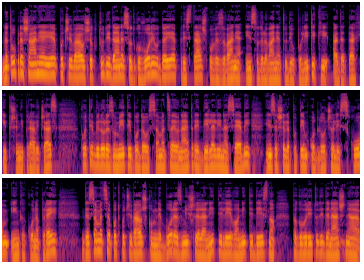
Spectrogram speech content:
Na to vprašanje je Počevalšek tudi danes odgovoril, da je pristaš povezovanja in sodelovanja tudi v politiki, a da ta hip še ni pravi čas. Kot je bilo razumeti, bodo v SMC-ju najprej delali na sebi in se šele potem odločali s kom in kako naprej. Da SMC pod Počevalškom ne bo razmišljala niti levo, niti desno, pa govori tudi današnja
